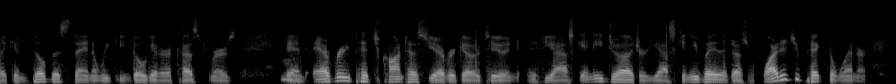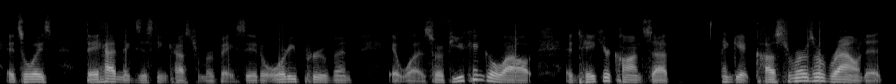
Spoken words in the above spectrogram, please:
I can build this thing and we can go get our customers. Mm. And every pitch contest you ever go to, and if you ask any judge or you ask anybody that does, why did you pick the winner? It's always they had an existing customer base. They had already proven it was. So if you can go out and take your concept and get customers around it,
